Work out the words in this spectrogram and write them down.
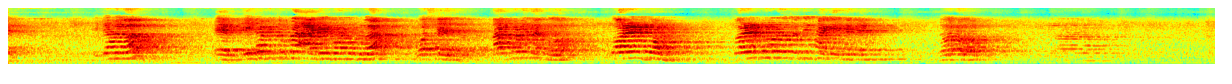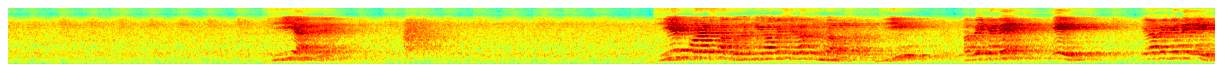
এফ এটা হলো এফ এইভাবে তোমরা আগের বর্ণগুলো বসাই দাও। তারপরে দেখো, পরের বর্ণ। পরের বর্ণ যদি থাকে এখানে, ধরো জি আছে জি এর পরের শব্দটা কি হবে সেটা তোমরা বসাবে? জি হবে এখানে এইচ কি হবে এখানে এইচ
